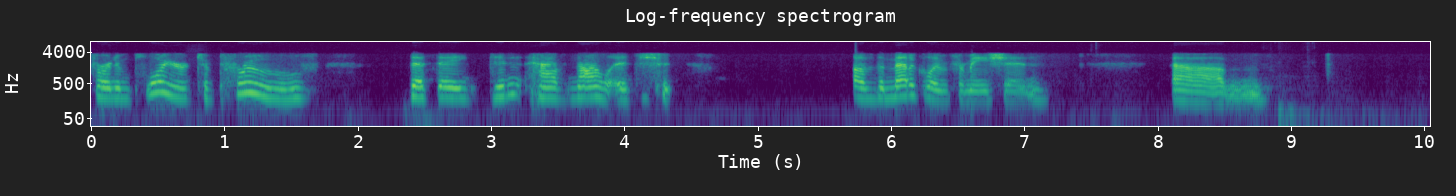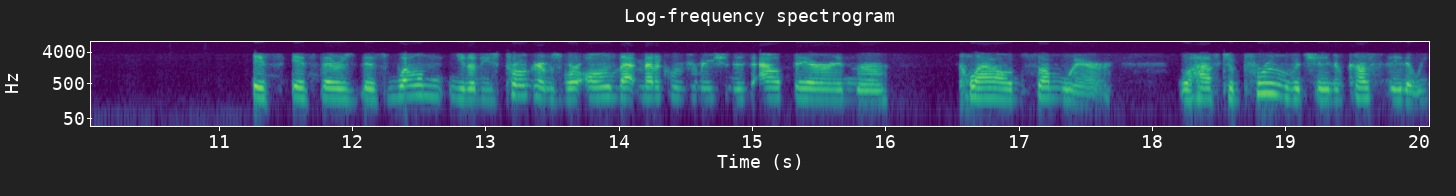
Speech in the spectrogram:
for an employer to prove that they didn't have knowledge of the medical information um, if if there's this well you know these programs where all that medical information is out there in the cloud somewhere. We'll have to prove a chain of custody that we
